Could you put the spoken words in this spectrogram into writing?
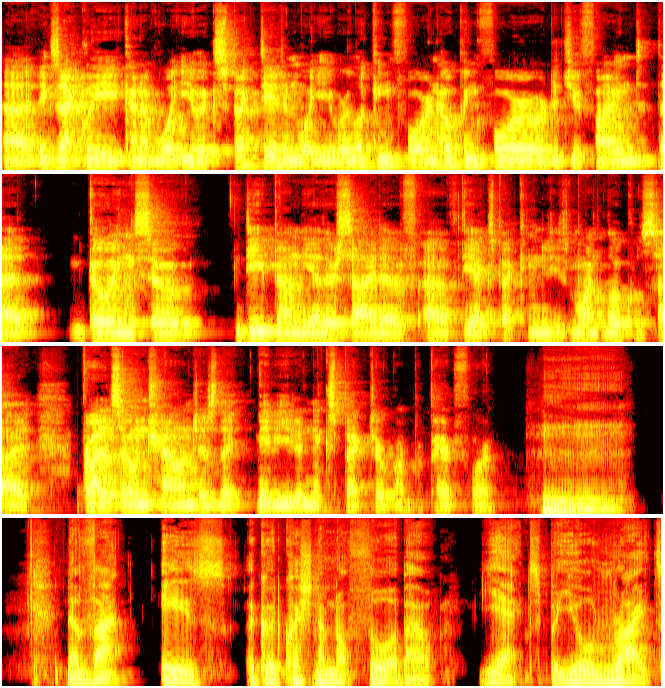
uh, exactly kind of what you expected and what you were looking for and hoping for, or did you find that going so deep on the other side of, of the expat communities, more on the local side, brought its own challenges that maybe you didn't expect or weren't prepared for? Hmm. Now that is a good question I've not thought about yet, but you're right.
